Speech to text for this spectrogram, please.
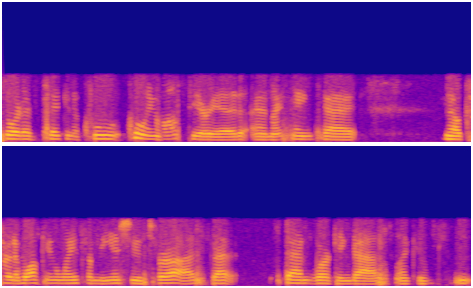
sort of taken a cool, cooling off period, and I think that, you know, kind of walking away from the issues for us that been working best. Like, you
